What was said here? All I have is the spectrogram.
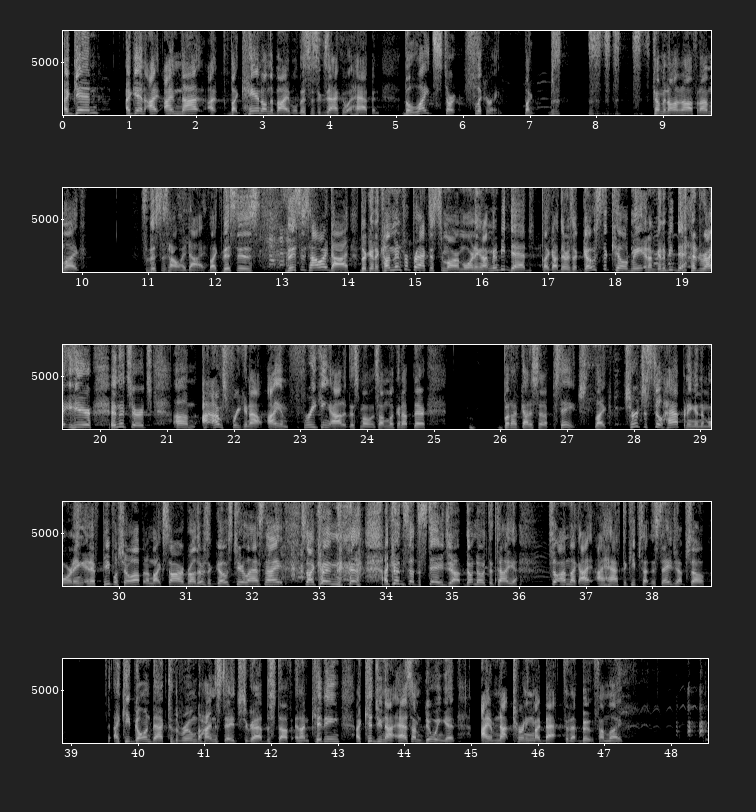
Again, again, I, I'm not, I, like, hand on the Bible. This is exactly what happened. The lights start flickering, like, bzz, bzz, bzz, coming on and off. And I'm like, so this is how I die. Like this is this is how I die. They're to come in for practice tomorrow morning and I'm to be dead. Like uh, there's a ghost that killed me and I'm to be dead right here in the church. Um, I, I was freaking out. I am freaking out at this moment. So I'm looking up there but I've got to set up the stage. Like, church is still happening in the morning, and if people show up and I'm like, sorry, bro, there was a ghost here last night, so I couldn't, I couldn't set the stage up. Don't know what to tell you. So I'm like, I, I have to keep setting the stage up. So I keep going back to the room behind the stage to grab the stuff, and I'm kidding, I kid you not, as I'm doing it, I am not turning my back to that booth. I'm like,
